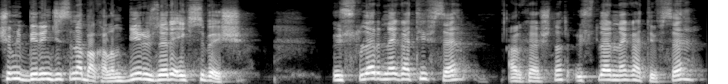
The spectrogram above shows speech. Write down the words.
Şimdi birincisine bakalım. 1 üzeri eksi 5. Üstler negatifse arkadaşlar üstler negatifse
